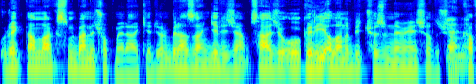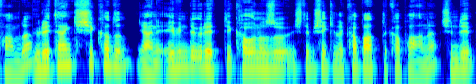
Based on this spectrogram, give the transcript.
Bu reklamlar kısmını ben de çok merak ediyorum. Birazdan geleceğim. Sadece o gri alanı bir çözümlemeye çalışıyorum Yani- kafamda. Üreten kişi kadın. Yani evinde üretti. Kavanozu işte bir şekilde kapattı kapağını. Şimdi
